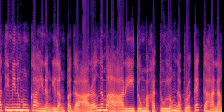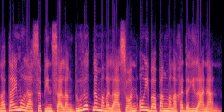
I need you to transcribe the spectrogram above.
at iminumungkahi ng ilang pag-aaral na maaari itong makatulong na protektahan ang atay mula sa pinsalang dulot ng mga lason o iba pang mga kadahilanan.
